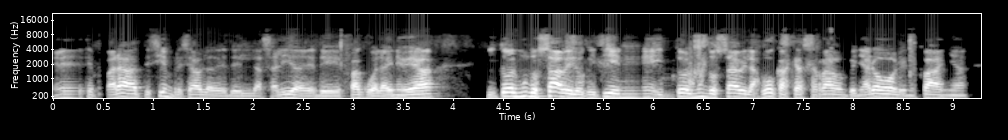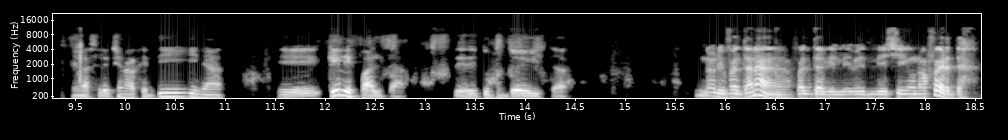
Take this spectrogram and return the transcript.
en este parate, siempre se habla de, la salida de, Facu a la NBA y todo el mundo sabe lo que tiene y todo el mundo sabe las bocas que ha cerrado en Peñarol, en España, en la selección argentina. Eh, ¿Qué le falta desde tu punto de vista? No le falta nada, falta que le, llegue una oferta.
